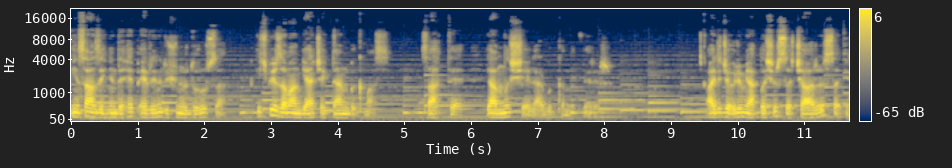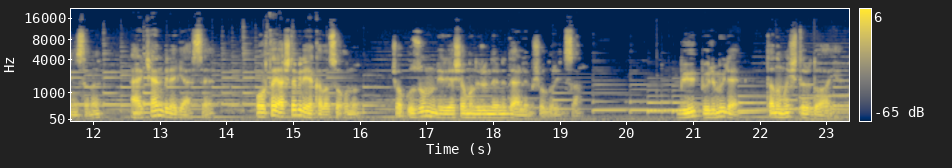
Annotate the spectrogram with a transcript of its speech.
İnsan zihninde hep evreni düşünür durursa hiçbir zaman gerçekten bıkmaz. Sahte, yanlış şeyler bıkkınlık verir. Ayrıca ölüm yaklaşırsa, çağırırsa insanı, erken bile gelse, orta yaşta bile yakalasa onu, çok uzun bir yaşamın ürünlerini derlemiş olur insan. Büyük bölümüyle tanımıştır doğayı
